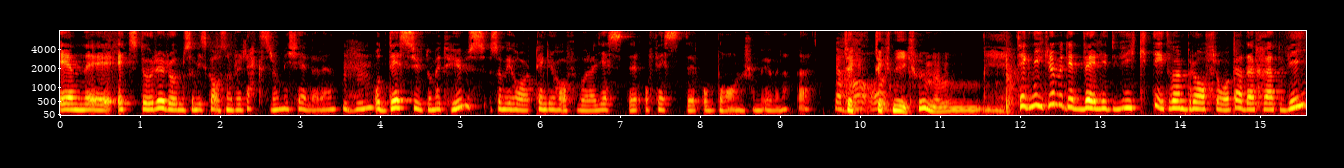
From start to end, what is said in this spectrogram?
en, eh, ett större rum som vi ska ha som relaxrum i källaren. Och dessutom ett hus som vi har, tänker ha för våra gäster och fester och barn som övernattar. Te oj. teknikrum? Teknikrummet är väldigt viktigt. Det var en bra fråga därför att vi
